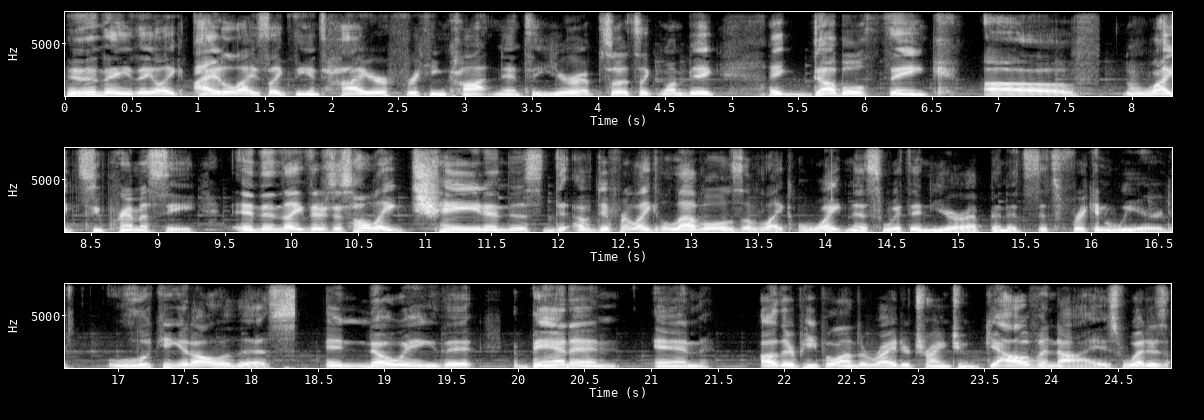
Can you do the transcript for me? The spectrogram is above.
and then they they like idolize like the entire freaking continent to Europe. So it's like one big like double think of white supremacy. And then like there's this whole like chain and this d- of different like levels of like whiteness within Europe and it's it's freaking weird. Looking at all of this and knowing that Bannon and other people on the right are trying to galvanize what is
